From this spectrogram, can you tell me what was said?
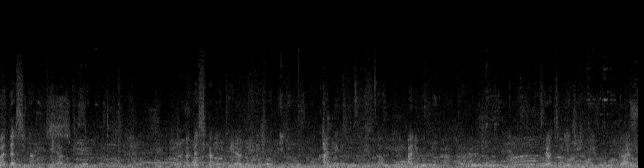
badashika ku iterambere. Badashika ku iterambere ry'igihugu. Kandi tuzi ko ari bo byatumye ninjira umugambi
